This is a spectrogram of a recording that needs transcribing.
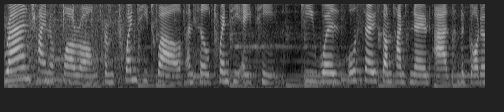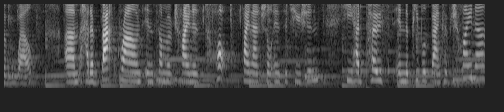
ran China Huarong from 2012 until 2018. He was also sometimes known as the god of wealth. Um, had a background in some of China's top financial institutions. He had posts in the People's Bank of China,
